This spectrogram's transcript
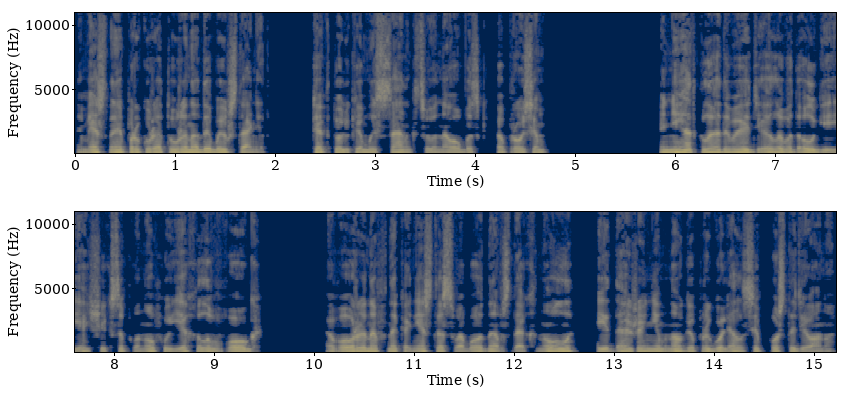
Местная прокуратура на дыбы встанет, как только мы санкцию на обыск попросим. Не откладывая дело в долгий ящик, Сапунов уехал в ВОГ. Воронов наконец-то свободно вздохнул и даже немного прогулялся по стадиону.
